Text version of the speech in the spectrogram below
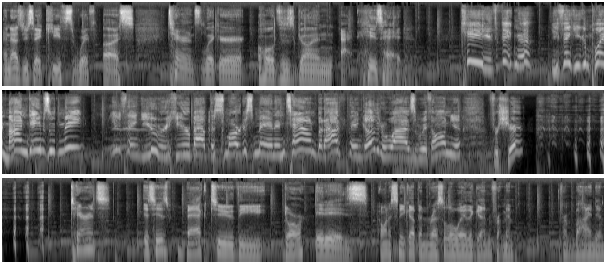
And as you say, Keith's with us. Terrence Licker holds his gun at his head. Keith Vigna, you think you can play mind games with me? You think you were here about the smartest man in town, but I think otherwise with Anya. For sure. Terrence, is his back to the door? It is. I want to sneak up and wrestle away the gun from him, from behind him.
